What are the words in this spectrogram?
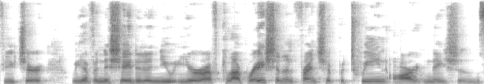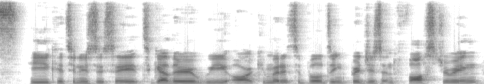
future. We have initiated a new era of collaboration and friendship between our nations. He continues to say, Together we are committed to building bridges and fostering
